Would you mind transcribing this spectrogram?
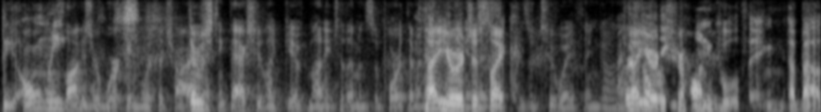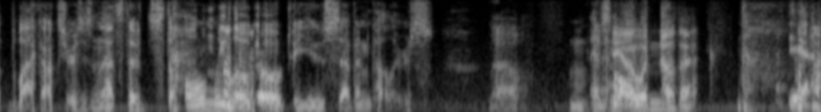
The only as long as you're working with the tribe, I think they actually like give money to them and support them. I thought you were just there's- like- there's a two way thing going I on. thought there's you were only try- one cool thing about the Blackhawks jerseys, and that's the it's the only logo to use seven colors. Oh, hmm. And See, I wouldn't know that. Yeah,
